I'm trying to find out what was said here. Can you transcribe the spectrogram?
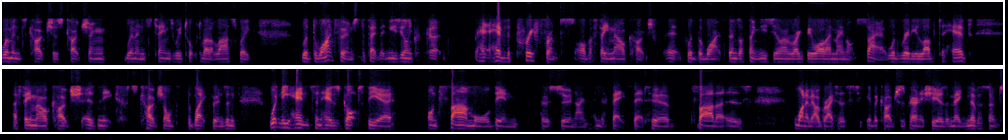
women's coaches coaching women's teams. We talked about it last week with the White Ferns, the fact that New Zealand cricket have the preference of a female coach eh, with the White Ferns. I think New Zealand rugby, while they may not say it, would really love to have a female coach as the next coach of the Black Ferns. And Whitney Hansen has got there on far more than her surname and the fact that her father is one of our greatest ever coaches. Apparently, she is a magnificent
